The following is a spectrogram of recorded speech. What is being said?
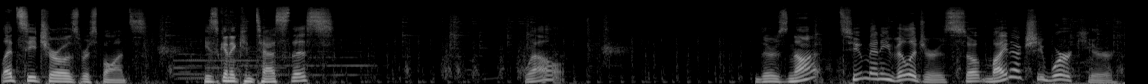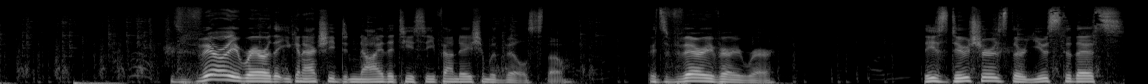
Let's see Churros' response. He's going to contest this. Well, there's not too many villagers, so it might actually work here. It's very rare that you can actually deny the TC Foundation with Vils, though. It's very, very rare. These douchers, they're used to this.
